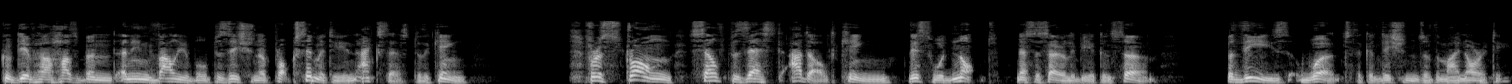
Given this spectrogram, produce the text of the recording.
could give her husband an invaluable position of proximity and access to the king. For a strong, self-possessed adult king, this would not necessarily be a concern, but these weren't the conditions of the minority.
